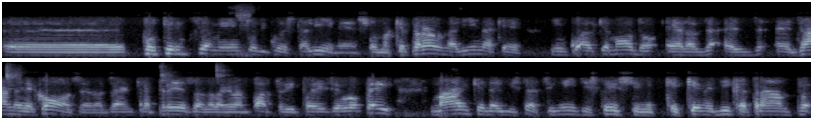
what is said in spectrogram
eh, potenziamento di questa linea, insomma, che però è una linea che in qualche modo già, è, è già nelle cose, era già intrapresa dalla gran parte dei paesi europei, ma anche dagli Stati Uniti stessi, che, che ne dica Trump,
